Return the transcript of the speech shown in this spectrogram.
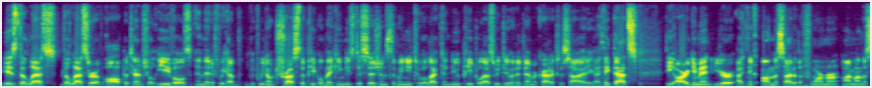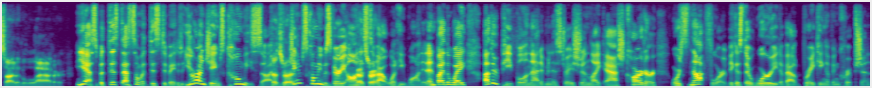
is the less the lesser of all potential evils and that if we have if we don't trust the people making these decisions then we need to elect a new people as we do in a democratic society? I think that's the argument you're i think on the side of the former i'm on the side of the latter. Yes but this that's not what this debate is. You're on james comey's side. That's right. james comey was very honest right. about what he wanted. And by the way other people in that administration like ash carter was not for it because they're worried about breaking of encryption.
